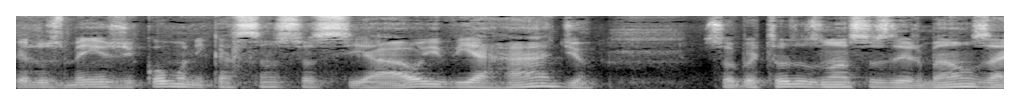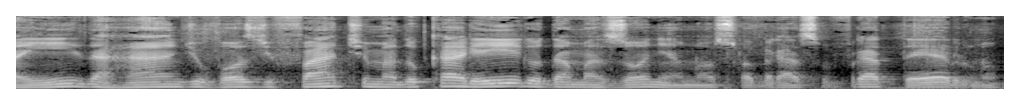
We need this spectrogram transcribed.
pelos meios de comunicação social e via rádio, sobretudo os nossos irmãos aí da rádio Voz de Fátima do Careiro da Amazônia, nosso abraço fraterno.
